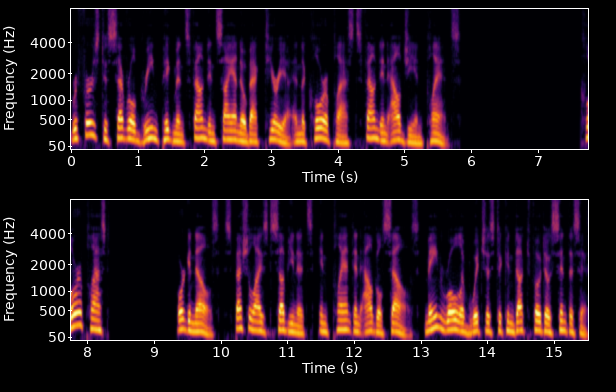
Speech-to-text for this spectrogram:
refers to several green pigments found in cyanobacteria and the chloroplasts found in algae and plants. Chloroplast Organelles, specialized subunits, in plant and algal cells, main role of which is to conduct photosynthesis,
